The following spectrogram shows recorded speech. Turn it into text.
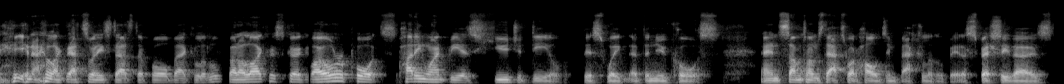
you know, like that's when he starts to fall back a little. But I like Chris Kirk. By all reports, putting won't be as huge a deal this week at the new course. And sometimes that's what holds him back a little bit, especially those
